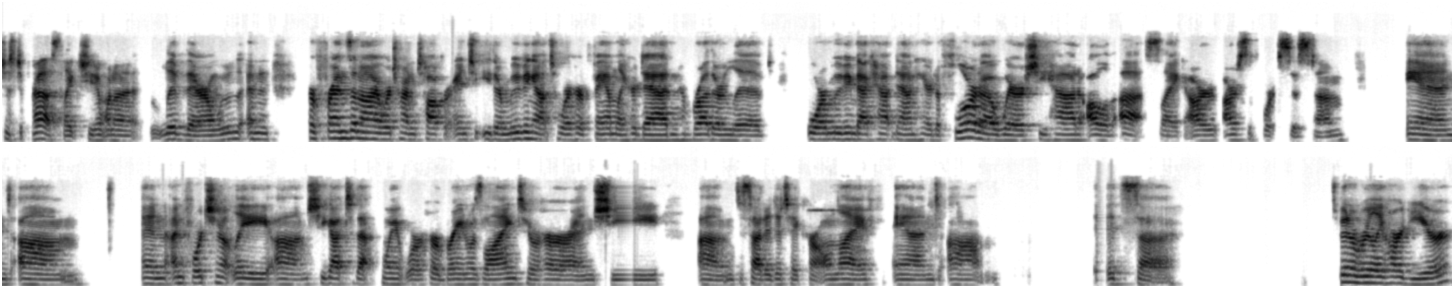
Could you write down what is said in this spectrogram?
just depressed, like she didn't want to live there, and we, and her friends and I were trying to talk her into either moving out to where her family, her dad and her brother lived, or moving back down here to Florida where she had all of us, like our our support system. And um and unfortunately, um, she got to that point where her brain was lying to her and she um, decided to take her own life. And um, it's uh, it's been a really hard year.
